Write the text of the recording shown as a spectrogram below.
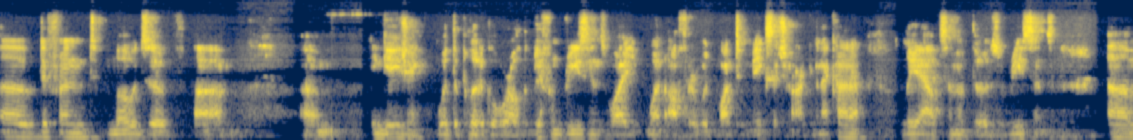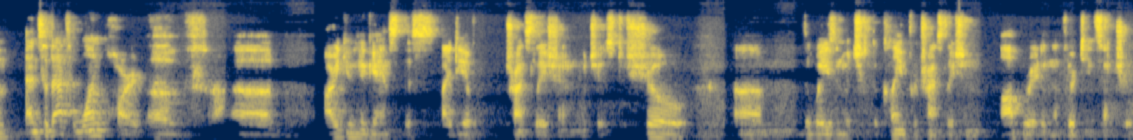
uh, different modes of um, um, engaging with the political world, the different reasons why one author would want to make such an argument. I kind of lay out some of those reasons. Um, and so that's one part of uh, arguing against this idea of translation, which is to show um, the ways in which the claim for translation operated in the 13th century.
